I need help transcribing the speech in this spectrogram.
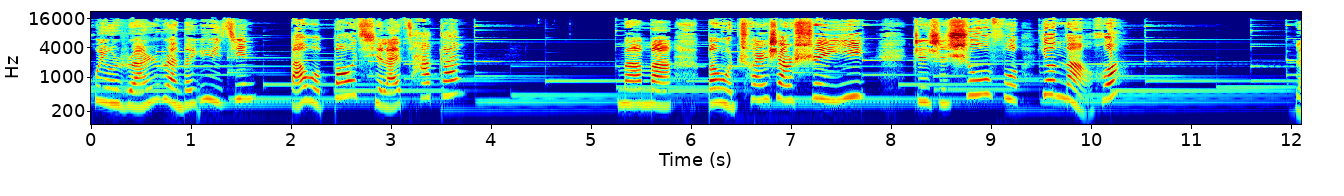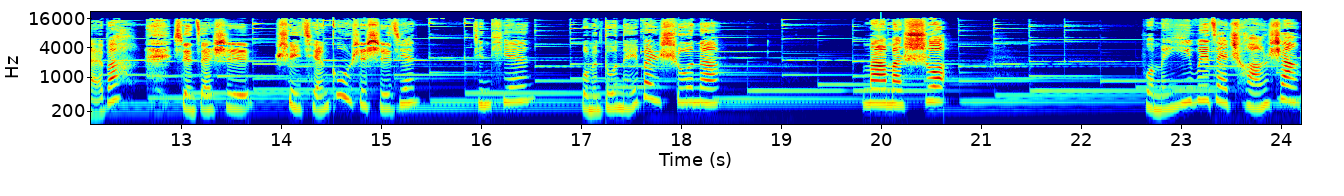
会用软软的浴巾把我包起来擦干。妈妈帮我穿上睡衣，真是舒服又暖和。来吧，现在是睡前故事时间。今天我们读哪本书呢？妈妈说：“我们依偎在床上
